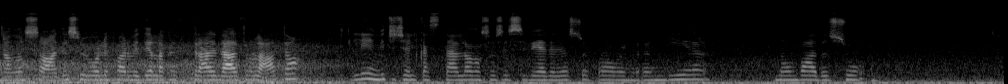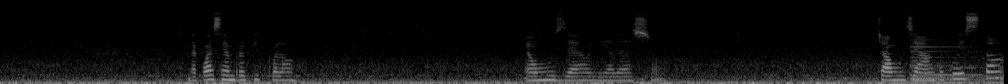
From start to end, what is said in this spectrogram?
Non lo so, adesso vi voglio far vedere la cattedrale dall'altro lato. Lì invece c'è il castello, non so se si vede, adesso provo a ingrandire. Non vado su. Da qua è sempre piccolo. È un museo lì adesso. Ciao museo anche questo.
